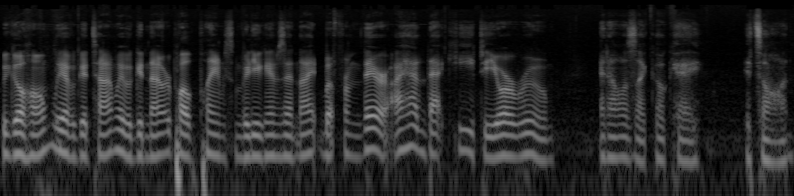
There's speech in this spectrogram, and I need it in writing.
we go home. We have a good time. We have a good night. We're probably playing some video games that night. But from there, I had that key to your room, and I was like, okay, it's on.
